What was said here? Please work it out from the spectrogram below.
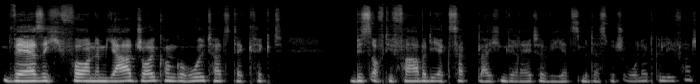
wer sich vor einem Jahr Joy-Con geholt hat, der kriegt bis auf die Farbe die exakt gleichen Geräte wie jetzt mit der Switch OLED geliefert.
